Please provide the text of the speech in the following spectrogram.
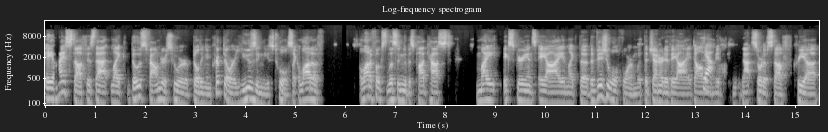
AI stuff is that like those founders who are building in crypto are using these tools. Like a lot of a lot of folks listening to this podcast might experience AI in like the the visual form with the generative AI, DALL-E, Yeah. That sort of stuff, Krea,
